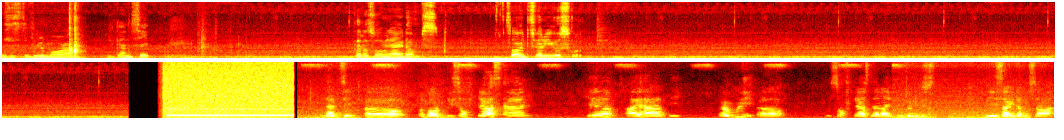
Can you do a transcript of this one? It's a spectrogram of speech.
this is the Filmora you can see there are so many items so it's very useful. That's it uh, about the softwares and here I have the every uh, softwares that I introduced these items are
